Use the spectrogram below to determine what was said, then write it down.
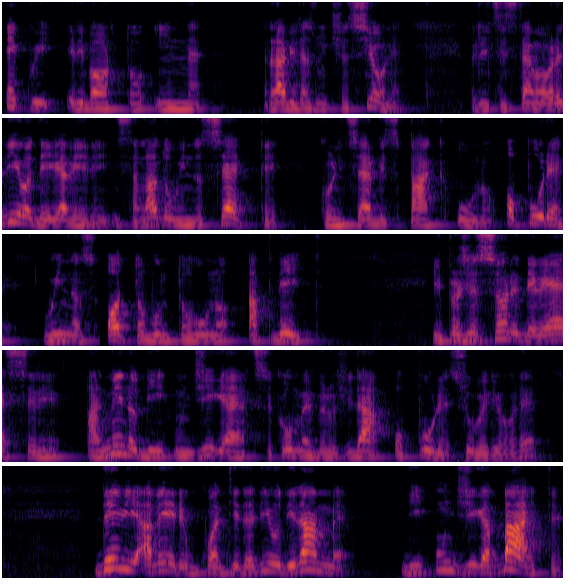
e qui riporto in rapida successione. Per il sistema operativo devi avere installato Windows 7 con il Service Pack 1 oppure Windows 8.1 Update. Il processore deve essere almeno di 1 GHz come velocità oppure superiore. Devi avere un quantitativo di RAM di 1 GB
